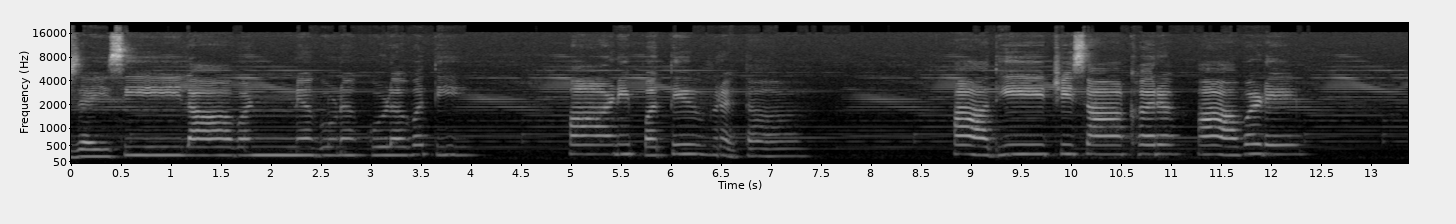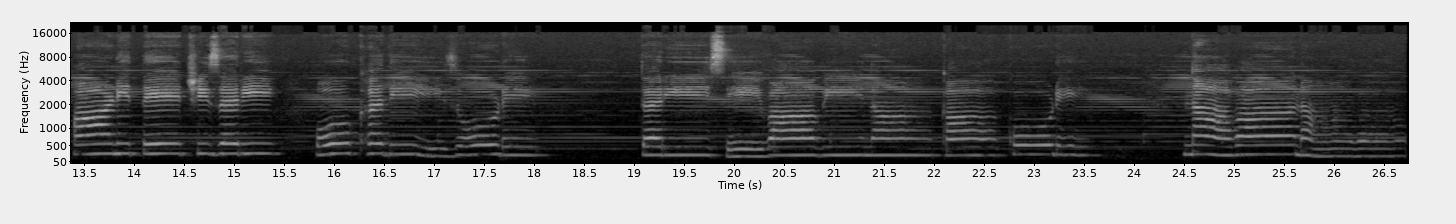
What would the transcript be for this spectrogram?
जैसी लावण्य गुण कुळवती आणि पतिव्रता. आधीची साखर आवडे आणि तेची जरी ओखदी जोडे. तरी सेवा विना का कोडे? नावा नावा.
